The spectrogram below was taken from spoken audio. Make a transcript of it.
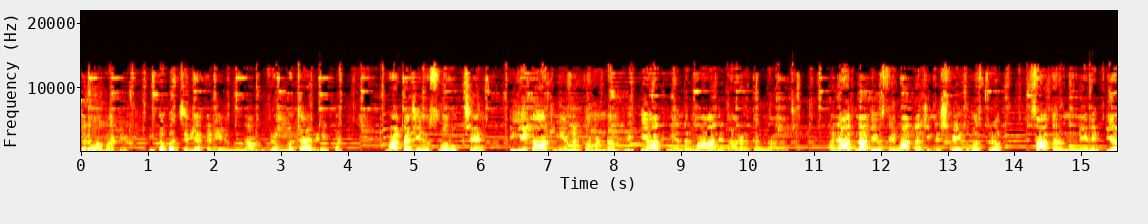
કરવા માટે એ તપશ્ચર્યા કરી એનું નામ બ્રહ્મચારિણી પણ માતાજીનું સ્વરૂપ છે. એ એક હાથની અંદર કમંડલ, દ્વિતીય હાથની અંદર માળાને ધારણ કરનારા છે. અને આજના દિવસે માતાજીને શ્વેત વસ્ત્ર, સાતરનું નૈવેદ્ય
